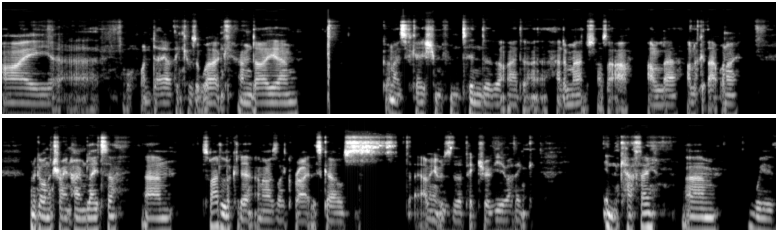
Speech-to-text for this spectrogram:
I uh, one day I think I was at work, and I um, got a notification from Tinder that I'd uh, had a match. I was like, ah, I'll uh, I'll look at that when I when I go on the train home later. Um, so I had a look at it, and I was like, right, this girl's. I mean, it was the picture of you, I think, in the cafe um, with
